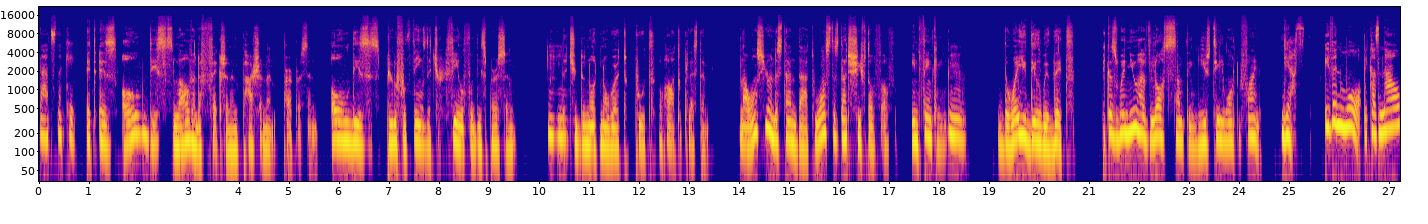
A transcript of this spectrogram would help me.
That's the key. It is all this love and affection and passion and purpose and all these beautiful things that you feel for this person Mhm. that you do not know where to put or how to place them. Now, once you understand that, once there's that shift of, of in thinking, Mm. the way you deal with it, because when you have lost something, you still want to find it. Yes. Even more because now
